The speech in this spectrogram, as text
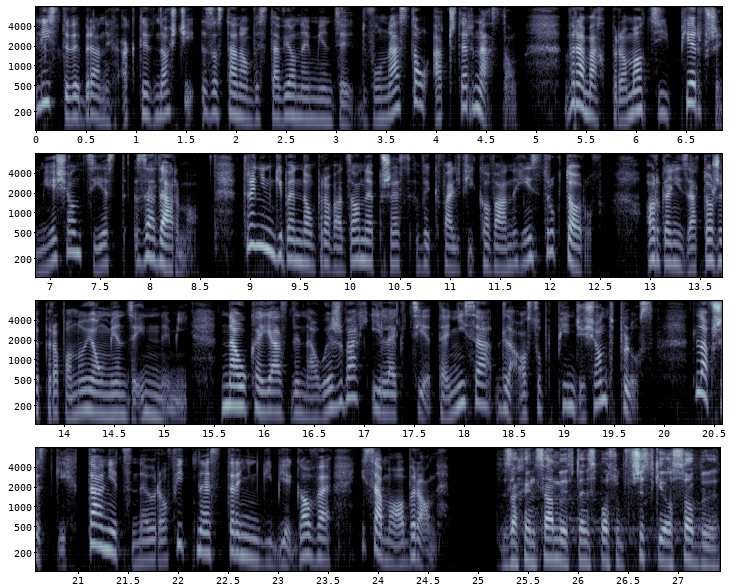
Listy wybranych aktywności zostaną wystawione między 12 a 14. W ramach promocji pierwszy miesiąc jest za darmo. Treningi będą prowadzone przez wykwalifikowanych instruktorów. Organizatorzy proponują m.in. naukę jazdy na łyżwach i lekcje tenisa dla osób 50+. Dla wszystkich taniec, neurofitness, treningi biegowe i samoobronę. Zachęcamy w ten sposób wszystkie osoby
